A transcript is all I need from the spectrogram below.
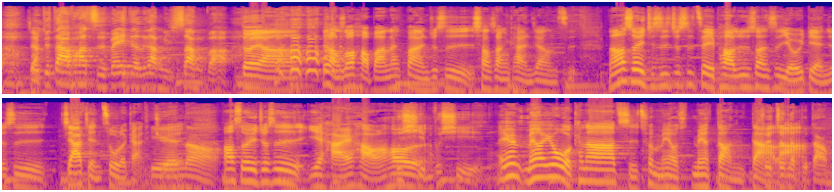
这样就大发慈悲的让你上吧。对啊，就想说好吧，那不然就是上上看这样子。然后所以其实就是这一炮，就是算是有一点就是加减做的感觉。天哪！然后所以就是也还好。然后不行不行，因为没有，因为我看到它尺寸没有没有到很大，所以真的不大嘛。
